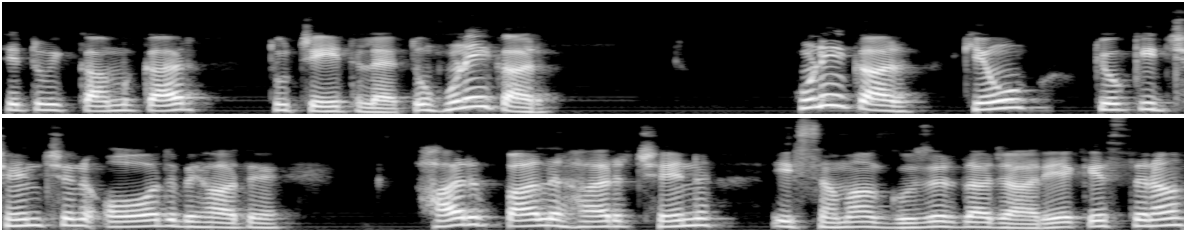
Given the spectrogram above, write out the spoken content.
ਤੇ ਤੂੰ ਇੱਕ ਕੰਮ ਕਰ, ਤੂੰ ਚੇਤ ਲੈ, ਤੂੰ ਹੁਣੇ ਕਰ। ਹੁਣੇ ਕਰ, ਕਿਉਂ? ਕਿਉਂਕਿ ਛਿਨ ਛਿਨ ਔਦ ਬਿਹਾਤ ਹੈ। ਹਰ ਪਲ, ਹਰ ਛਿਨ ਇਹ ਸਮਾਂ ਗੁਜ਼ਰਦਾ ਜਾ ਰਿਹਾ ਕਿਸ ਤਰ੍ਹਾਂ?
